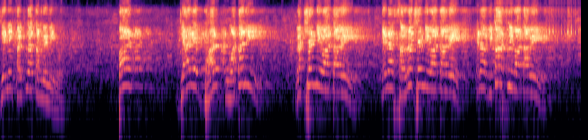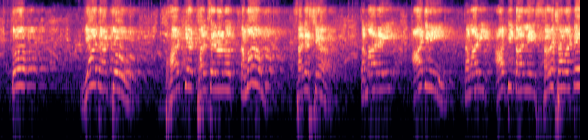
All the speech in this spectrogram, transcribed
જેની કલ્પના તમને નહીં હોય. પણ જ્યારે ભારત માતાની રક્ષણની વાત આવે, એના સંરક્ષણની વાત આવે, એના વિકાસની વાત આવે, તો યાદ રાખજો, ભારતીય થલ સેનાનો તમામ સદસ્ય તમારી આજની, તમારી આવતીકાલની સંરક્ષણ માટે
